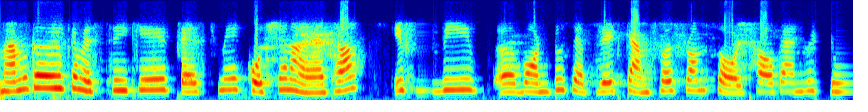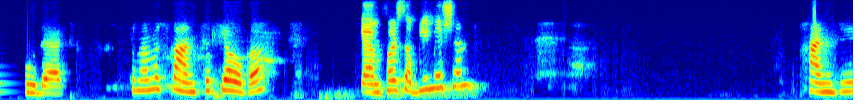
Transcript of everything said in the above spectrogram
मैम कल केमिस्ट्री के टेस्ट में क्वेश्चन आया था if we want to separate camphor from salt how can we do that तो मैम उसका आंसर क्या होगा? कैम्फर सब्लिमेशन हाँ जी।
